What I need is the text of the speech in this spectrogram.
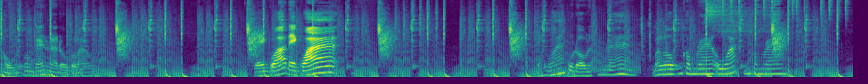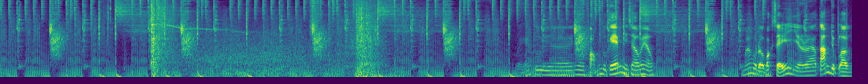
Nó hù nó có con cái nó ra đồ tào lao đen quá đen quá quá, bộ đồ này không ra. Ba lô cũng không ra uap cũng không ra. Mẹ, tôi ờ, nhân phẩm tôi kém như sao mấy không má bộ đồ bác sĩ giờ ra 80 lần.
